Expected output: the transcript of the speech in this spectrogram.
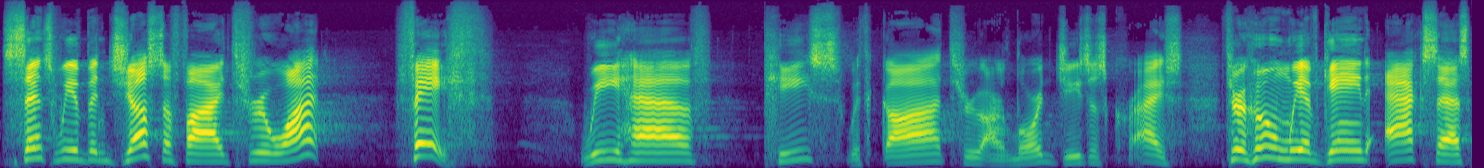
since we have been justified through what? Faith, we have peace with God through our Lord Jesus Christ, through whom we have gained access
